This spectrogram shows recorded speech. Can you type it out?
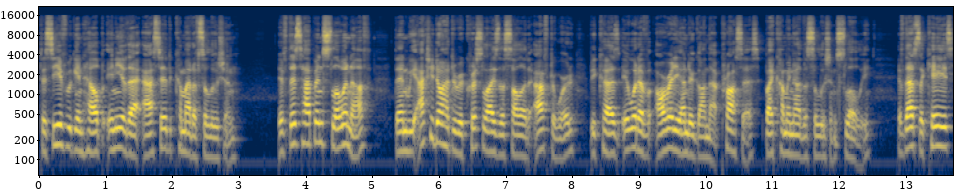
to see if we can help any of that acid come out of solution. If this happens slow enough, then we actually don't have to recrystallize the solid afterward because it would have already undergone that process by coming out of the solution slowly. If that's the case,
